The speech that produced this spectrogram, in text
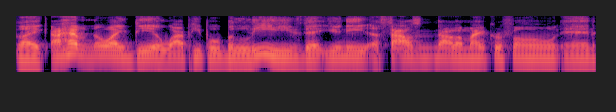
Like I have no idea why people believe that you need a thousand dollar microphone and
